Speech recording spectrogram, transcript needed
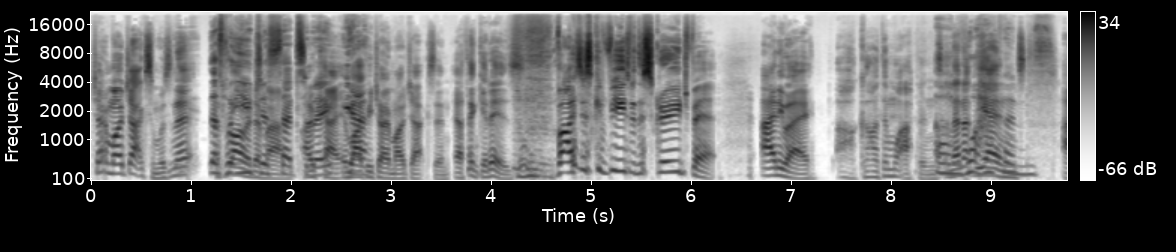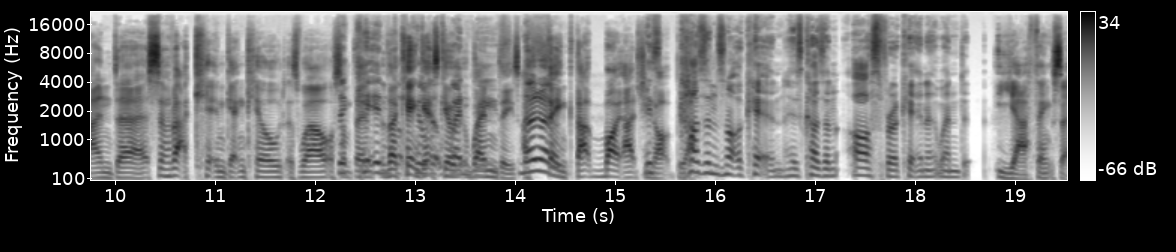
Jeremiah Jackson, wasn't it? That's The what you just man. said to me, Okay, it yeah. might be Jeremiah Jackson. I think it is. but I was just confused with the Scrooge bit. Anyway. Oh God! Then what happens? Oh, and then at the happens? end, and uh, something about a kitten getting killed as well, or something. kitten the kitten killed gets killed at Wendy's. Wendy's. No, I no. think that might actually His not be. cousin's not a kitten. His cousin asked for a kitten at Wendy. Yeah, I think so.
